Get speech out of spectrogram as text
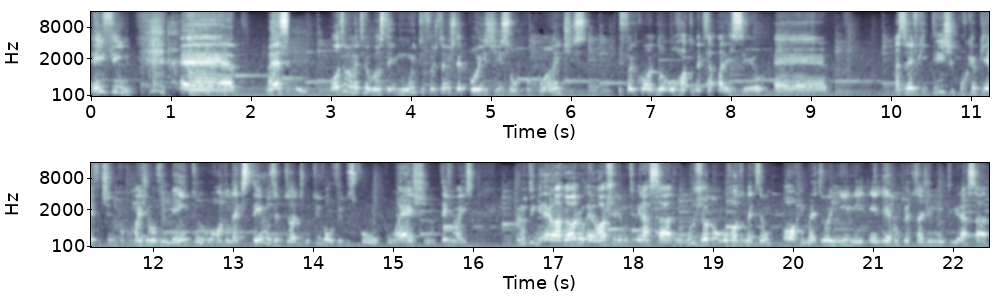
Enfim, é, mas assim, outro momento que eu gostei muito foi justamente depois disso, ou um pouco antes, que foi quando o Rotodex apareceu. É, mas também fiquei triste porque eu queria ter tido um pouco mais de envolvimento. O Rotodex tem uns episódios muito envolvidos com, com o Ash, não teve mais. Foi muito, eu adoro, eu acho ele muito engraçado. No jogo o Rotodex é um porre, mas no anime ele é um personagem muito engraçado.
